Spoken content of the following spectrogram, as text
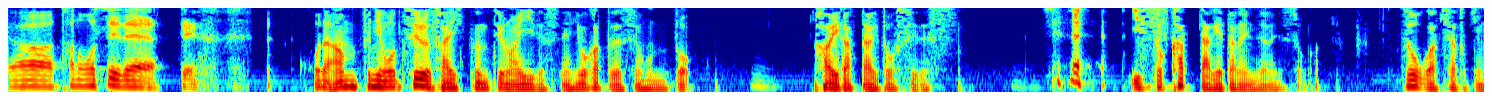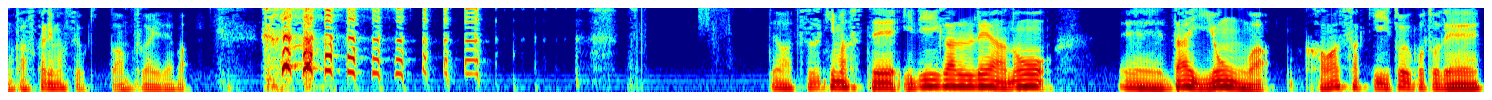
いやー、頼もしいね、って。これアンプに落ちる佐伯くんっていうのはいいですね。よかったですよ、ほんと。可愛がってあげてほしいです。いっそ飼ってあげたらいいんじゃないでしょうか。象が来た時も助かりますよ、きっとアンプがいれば。では続きまして、イリーガルレアの、えー、第4話、川崎ということで、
